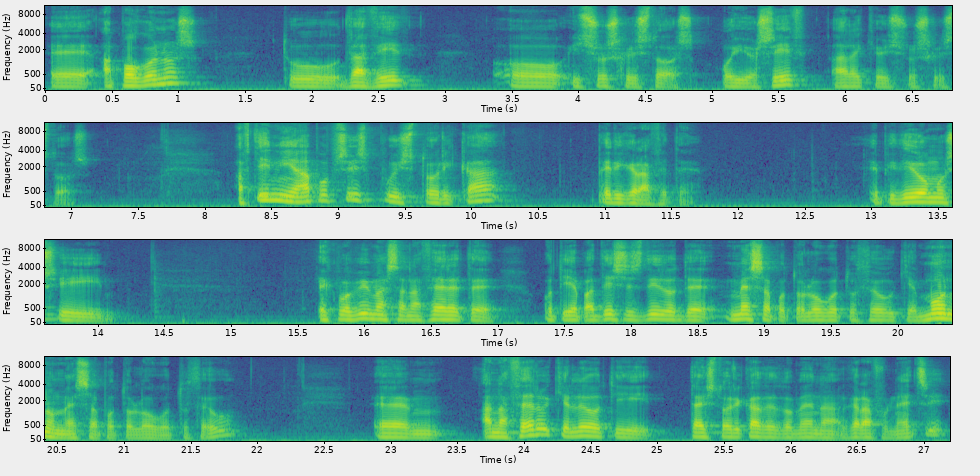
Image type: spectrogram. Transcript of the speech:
ε, απόγονος του Δαβίδ ο Ιησούς Χριστός. ο Ιωσήφ, άρα και ο Ιησούς Χριστός. Αυτή είναι η άποψη που ιστορικά περιγράφεται. Επειδή όμως η εκπομπή μας αναφέρεται ότι οι απαντήσεις δίδονται μέσα από το Λόγο του Θεού και μόνο μέσα από το Λόγο του Θεού, αναφέρω και λέω ότι τα ιστορικά δεδομένα γράφουν έτσι,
